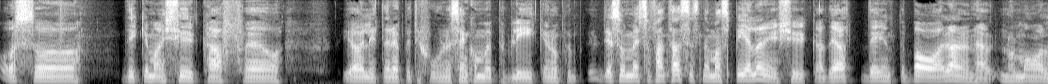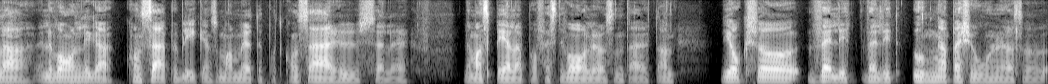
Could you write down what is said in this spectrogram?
Och så dricker man kyrkkaffe och gör lite repetitioner, sen kommer publiken och pub- det som är så fantastiskt när man spelar i en kyrka det är att det är inte bara den här normala eller vanliga konsertpubliken som man möter på ett konserthus eller när man spelar på festivaler och sånt där utan det är också väldigt, väldigt unga personer, alltså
